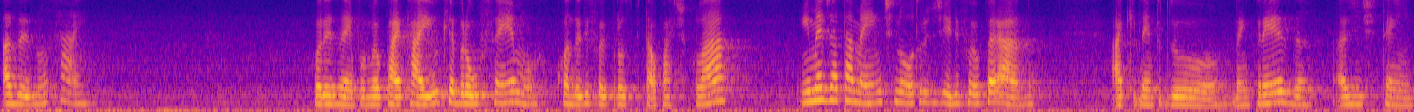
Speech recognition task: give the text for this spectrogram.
às vezes não sai. Por exemplo, meu pai caiu, quebrou o fêmur quando ele foi para o hospital particular Imediatamente no outro dia ele foi operado. Aqui dentro do, da empresa a gente tem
